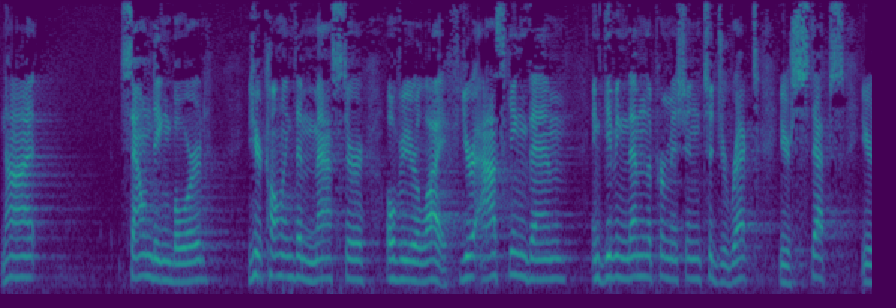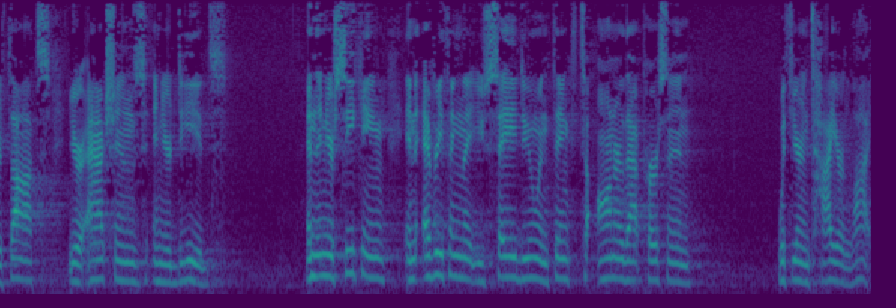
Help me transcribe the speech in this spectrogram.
not sounding board. You're calling them master over your life. You're asking them and giving them the permission to direct your steps, your thoughts, your actions, and your deeds. And then you're seeking in everything that you say, do, and think to honor that person with your entire life.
